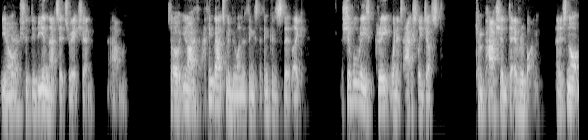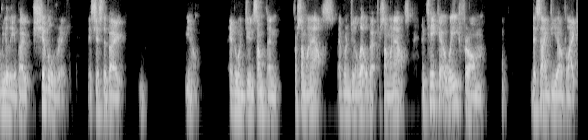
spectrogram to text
you know Yeah. should they be in that situation um, so you know I, I think that's maybe one of the things to think is that like chivalry is great when it's actually just compassion to everyone and it's not really about chivalry. It's just about you know everyone doing something for someone else everyone doing a little bit for someone else and take it away from this idea of like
